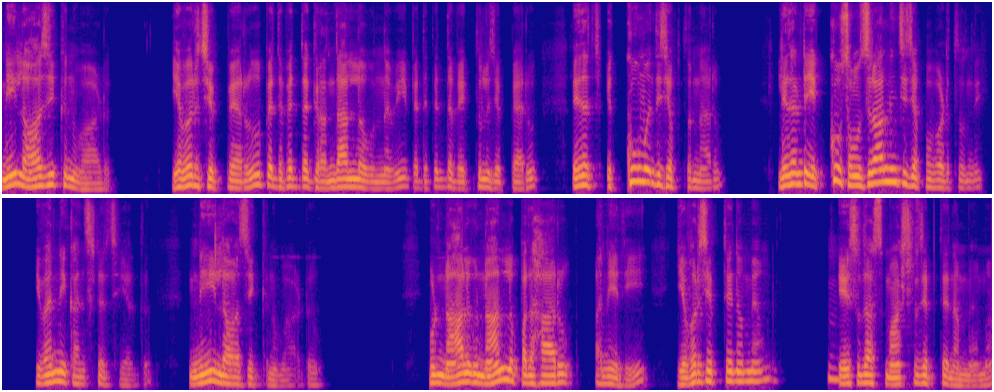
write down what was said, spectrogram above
నీ లాజిక్‌ని వాడు. ఎవరు చెప్పారు? పెద్ద పెద్ద గ్రంథాల్లో ఉన్నవి, పెద్ద పెద్ద వ్యక్తులు చెప్పారు. లేదా ఎక్కువ మంది చెప్తున్నారు. లేదంటే ఎక్కువ సంవత్సరాల నుంచి చెప్పబడుతుంది. ఇవన్నీ కన్సిడర్ చేయొద్దు. నీ లాజిక్‌ని వాడు. ఇప్పుడు 4 నాళ్ళు 16 అనేది ఎవరు చెప్తే నమ్మాము? యేసుదాస్ మాస్టర్ చెప్తే నమ్మామా?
